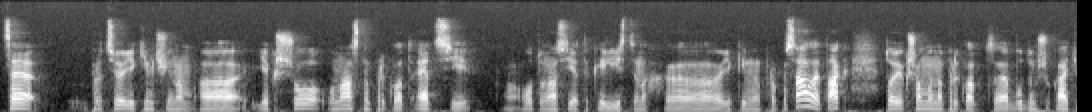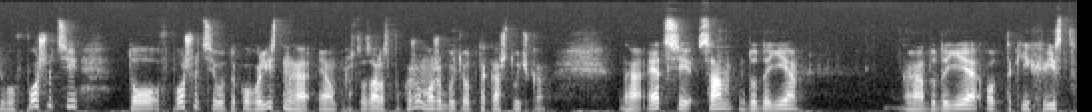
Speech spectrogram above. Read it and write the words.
Це працює яким чином? Якщо у нас, наприклад, Etsy, от у нас є такий лістинг, е, який ми прописали, так, то якщо ми, наприклад, е, будемо шукати його в пошуці, то в пошуці у такого лістинга, я вам просто зараз покажу, може бути от така штучка. Е, Etsy сам додає, додає от такий хвіст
